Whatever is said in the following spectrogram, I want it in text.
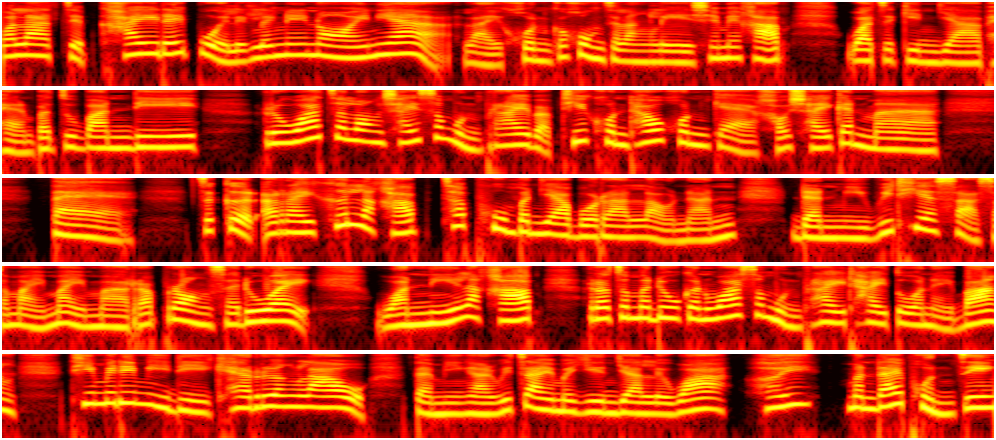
เวลาเจ็บไข้ได้ป่วยเล็กๆ น้อยๆเนี่ย หลายคนก็คงจะลังเลใช่ไหมครับ ว่าจะกินยาแผนปัจจุบันดี หรือว่าจะลองใช้สมุนไพรแบบที่คนเฒ่าคนแก่เขาใช้กันมา แต่จะเกิดอะไรขึ้นล่ะครับ ถ้าภูมิปัญญาโบราณเหล่านั้น ดันมีวิทยาศาสตร์สมัยใหม่มารับรองซะด้วย วันนี้ล่ะครับ เราจะมาดูกันว่าสมุนไพรไทยตัวไหนบ้าง ที่ไม่ได้มีดีแค่เรื่องเล่า แต่มีงานวิจัยมายืนยันเลยว่า เฮ้ย มันได้ผลจริง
